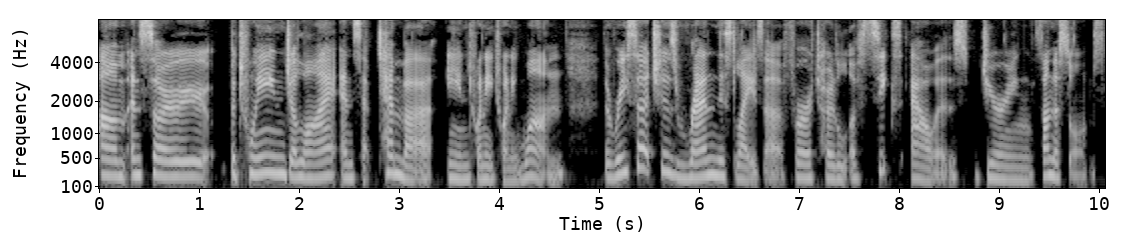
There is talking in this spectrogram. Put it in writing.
Um, and so between July and September in 2021, the researchers ran this laser for a total of six hours during thunderstorms,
